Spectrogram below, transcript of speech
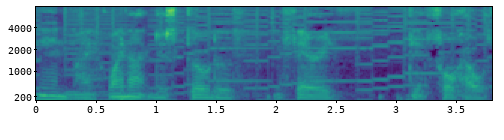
And my, why not just go to the fairy, get full health?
